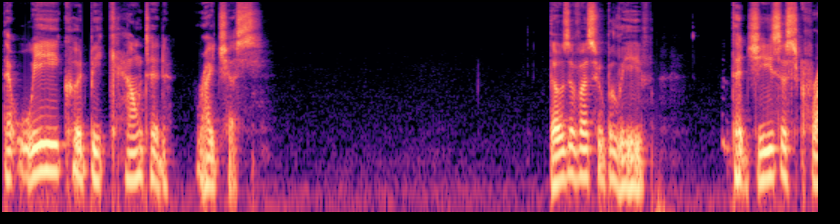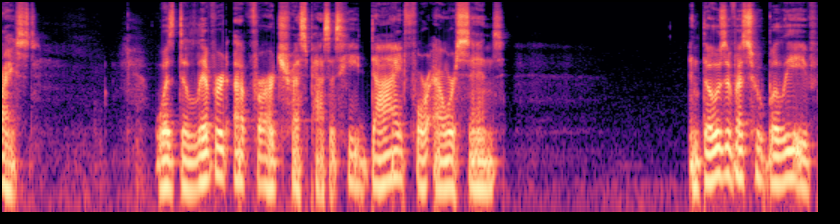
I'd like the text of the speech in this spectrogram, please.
that we could be counted righteous. Those of us who believe that Jesus Christ was delivered up for our trespasses, He died for our sins and those of us who believe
